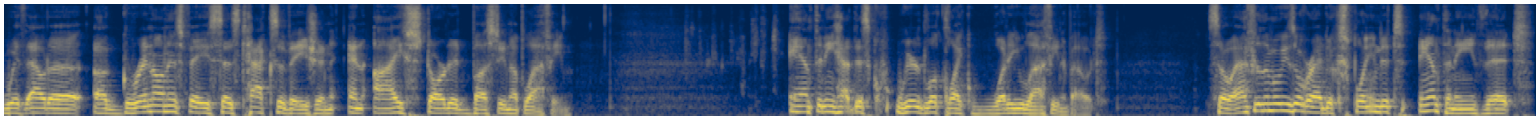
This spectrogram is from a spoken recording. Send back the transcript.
without a, a grin on his face, says tax evasion, and I started busting up laughing. Anthony had this weird look like, What are you laughing about? So after the movie's over, I had to explain to Anthony that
